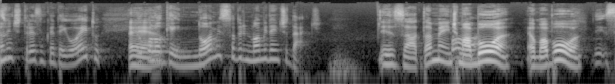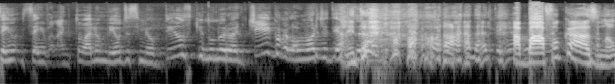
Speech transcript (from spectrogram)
CRN 22358, É. eu coloquei nome, sobrenome e identidade. Exatamente, Boa. uma boa. É uma boa. E Sem, sem falar que tu olha o meu e diz assim, meu Deus, que número antigo, pelo amor de Deus. Então-. Abafa o caso, não,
